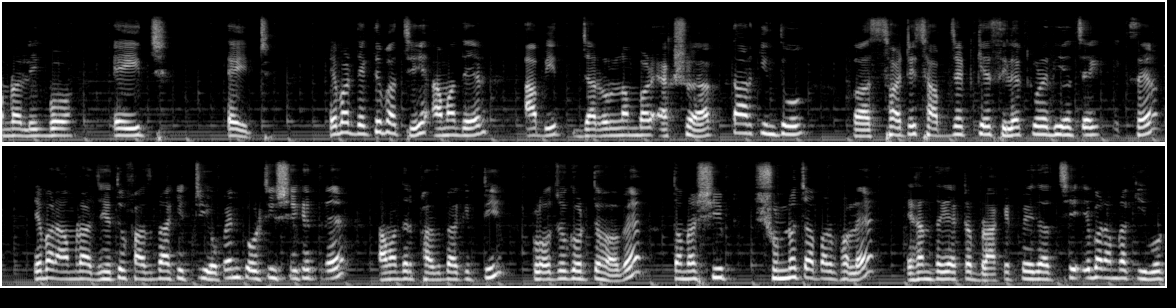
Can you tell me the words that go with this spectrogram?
আমরা লিখব এইচ এইট এবার দেখতে পাচ্ছি আমাদের আবিদ, যার রোল নাম্বার একশো এক, তার কিন্তু ছয়টি সাবজেক্টকে সিলেক্ট করে দিয়েছে এক্সেল এবার আমরা যেহেতু ফার্স্ট ব্র্যাকেটটি ওপেন করছি, সেক্ষেত্রে আমাদের ফার্স্ট ব্র্যাকেটটি ক্লোজও করতে হবে। তো আমরা শিফট শূন্য চাপার ফলে এখান থেকে একটা ব্র্যাকেট পেয়ে যাচ্ছি। এবার আমরা কিবোর্ড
